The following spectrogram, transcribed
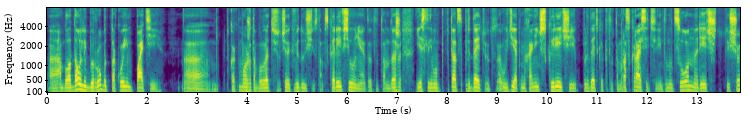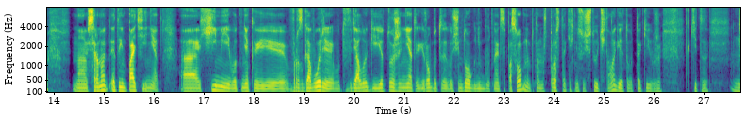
А, обладал ли бы робот такой эмпатией? а, как может обладать человек ведущий. Там, скорее всего, нет. Это там даже если ему попытаться передать, вот, уйти от механической речи и передать как-то там, раскрасить интонационно речь, что-то еще, а, все равно этой эмпатии нет. А, химии вот некой в разговоре, вот в диалоге ее тоже нет, и роботы очень долго не будут на это способны, потому что просто таких не существует технологий, это вот такие уже какие-то Мне а,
